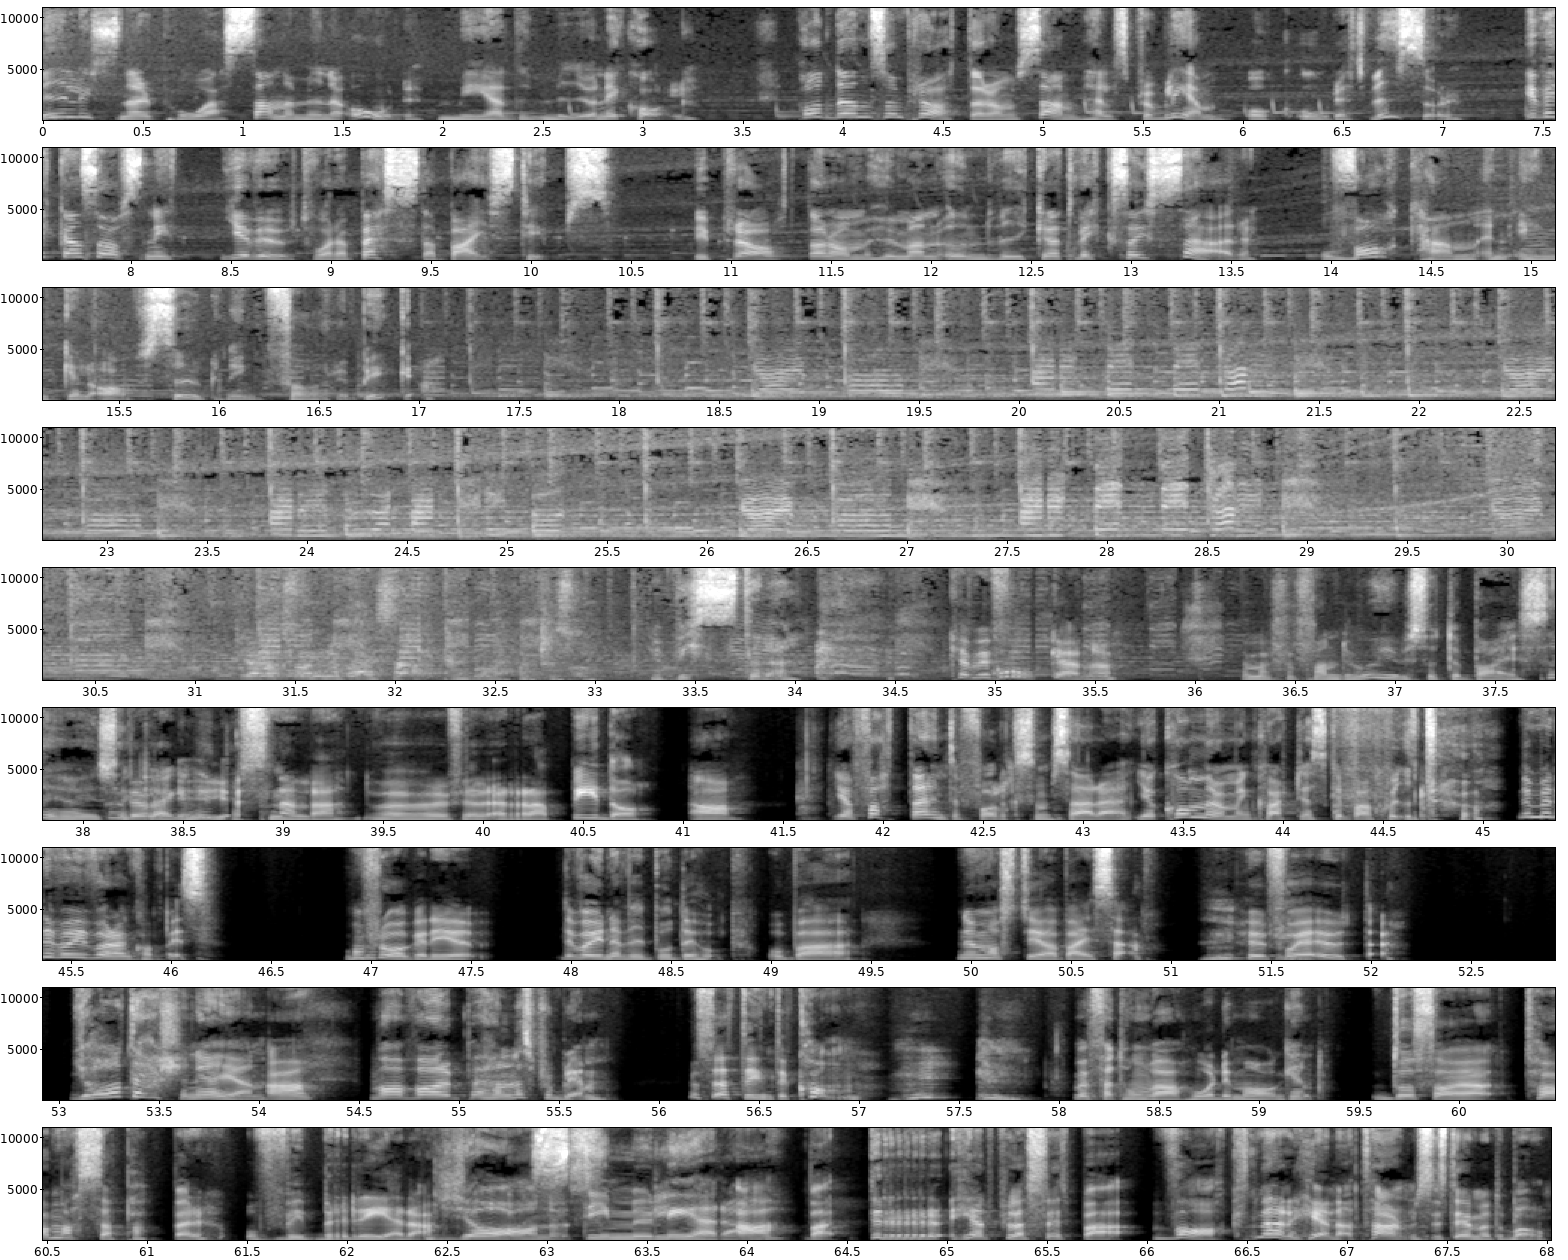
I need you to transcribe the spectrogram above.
Ni lyssnar på Sanna mina ord med My och Nicole. Podden som pratar om samhällsproblem och orättvisor. I veckans avsnitt ger vi ut våra bästa bajstips. Vi pratar om hur man undviker att växa isär och vad kan en enkel avsugning förebygga? Tvungen att bajsa. Det var faktiskt så. Jag visste det. Kan vi foka nu? Ja, men för fan, du har ju suttit och bajsat. Jag har ju sökt Det var- lägenhet. Ja, Snälla, det var för rapido. Ja. Jag fattar inte folk som så här, jag kommer om en kvart, jag ska bara skita. Nej men det var ju våran kompis. Hon Mm. frågade ju, det var ju när vi bodde ihop och bara, nu måste jag bajsa. Hur får jag ut det? Ja, det här känner jag igen. Ja. Vad var hennes problem? Så att det inte kom. Men för att hon var hård i magen. Då sa jag, ta massa papper och vibrera. Ja, Anus. stimulera. Ja, bara, drr, helt plötsligt bara vaknar hela tarmsystemet och bara...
